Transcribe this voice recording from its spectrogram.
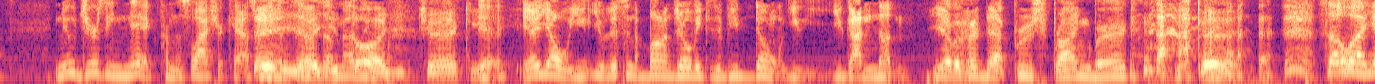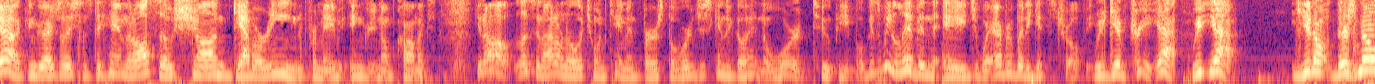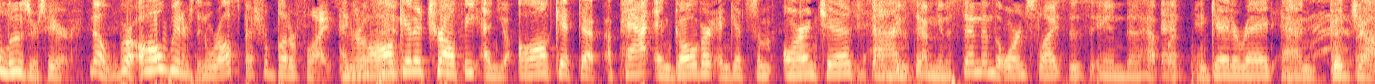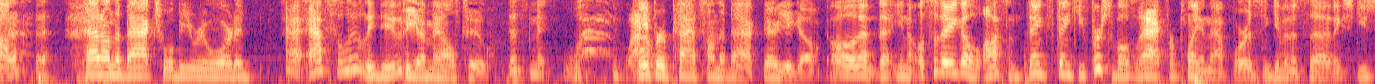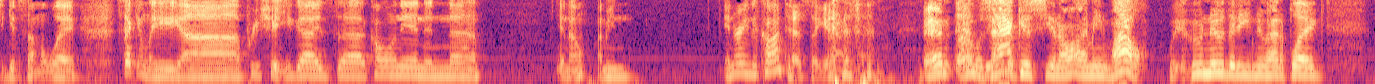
New Jersey Nick from the Slasher Cast. We're gonna send something out there. you jerky? Yeah, yeah, yo, you, you listen to Bon Jovi because if you don't, you you got nothing. You ever heard that Bruce Sprangberg? He's good. So uh, yeah, congratulations to him and also Sean Gabarine from A- Angry Gnome Comics. You know, listen, I don't know which one came in first, but we're just going to go ahead and award two people because we live in the age where everybody gets a trophy. We give treat. Yeah, we yeah. You don't. There's no losers here, no, we're all winners and we're all special butterflies. and you all sense. get a trophy, and you all get a, a pat and go over and get some oranges I was going to say I'm going to send them the orange slices and uh, have fun. and, and Gatorade, and good job. pat on the backs will be rewarded absolutely, dude. mail too. That's me. wow. Paper pats on the back. There you go. Oh, that that you know. So there you go. Awesome. Thanks, thank you. First of all, Zach, for playing that for us and giving us uh, an excuse to give something away. Secondly, uh, appreciate you guys uh, calling in and uh, you know, I mean, entering the contest. I guess. And and what do you Zach is, you know, I mean, wow. We, who knew that he knew how to play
